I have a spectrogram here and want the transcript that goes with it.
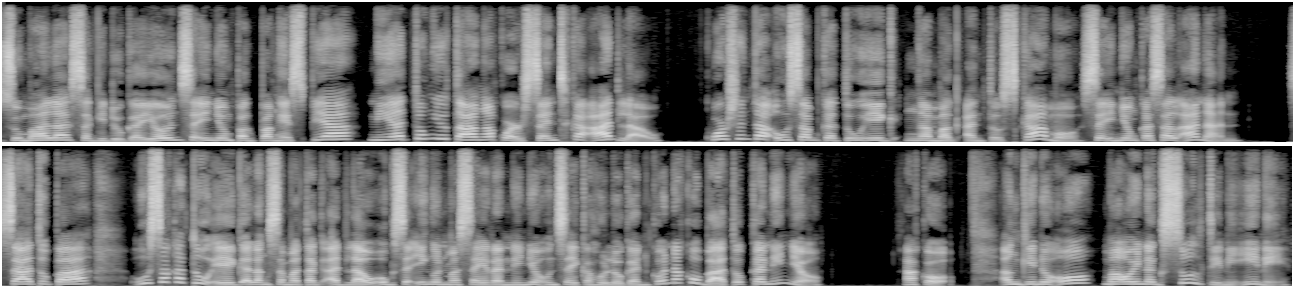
Sumala sa gidugayon sa inyong pagpangespya niadtong yuta nga percent ka adlaw. Kwarsyenta usab ka tuig nga magantos kamo sa inyong kasalanan. Sa ato pa, usa ka tuig alang sa matag adlaw ug sa ingon masayran ninyo unsay kahulugan ko nako batok kaninyo. Ako, ang Ginoo maoy nagsulti niini.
